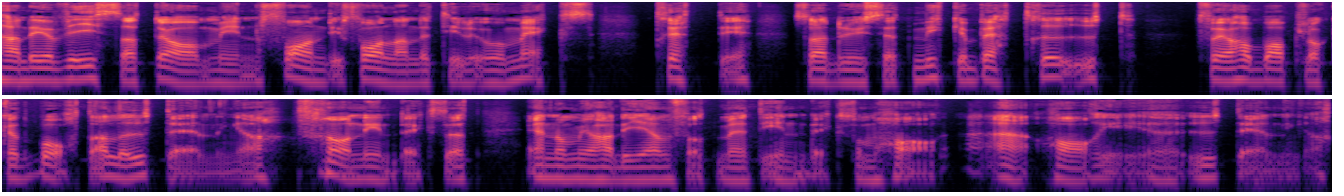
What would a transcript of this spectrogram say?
hade jag visat då min fond i förhållande till OMX 30 så hade det ju sett mycket bättre ut, för jag har bara plockat bort alla utdelningar från indexet, än om jag hade jämfört med ett index som har, är, har eh, utdelningar.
